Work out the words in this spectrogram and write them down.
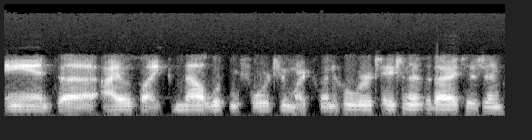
And uh, I was like now looking forward to my clinical rotation as a dietitian.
